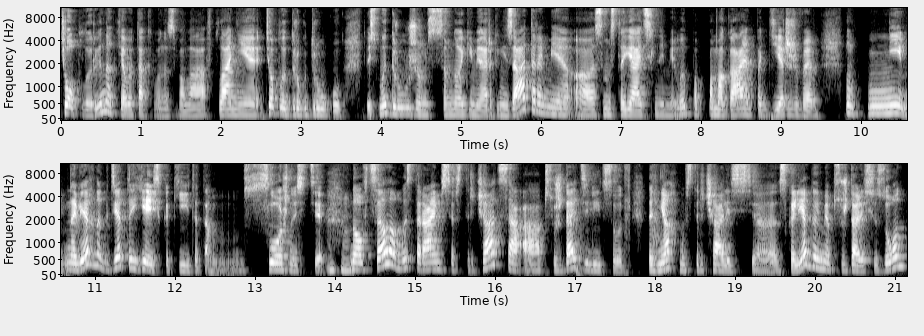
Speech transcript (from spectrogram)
теплый рынок, я бы так его назвала, в плане теплый друг к другу. То есть мы дружим со многими организаторами э, самостоятельными, мы по помогаем, поддерживаем. Ну, не, наверное, где-то есть какие-то там сложности, uh-huh. но в целом мы стараемся встречаться, обсуждать, делиться. Вот на днях мы встречались э, с коллегами, обсуждали сезон,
